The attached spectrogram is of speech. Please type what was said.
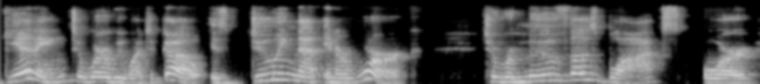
getting to where we want to go is doing that inner work to remove those blocks or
